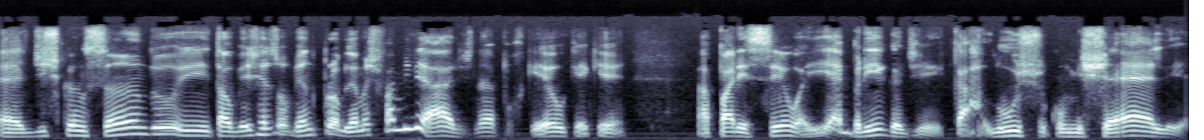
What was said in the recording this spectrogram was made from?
É, descansando e talvez resolvendo problemas familiares, né? Porque o que, que apareceu aí é briga de Carluxo com Michele,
